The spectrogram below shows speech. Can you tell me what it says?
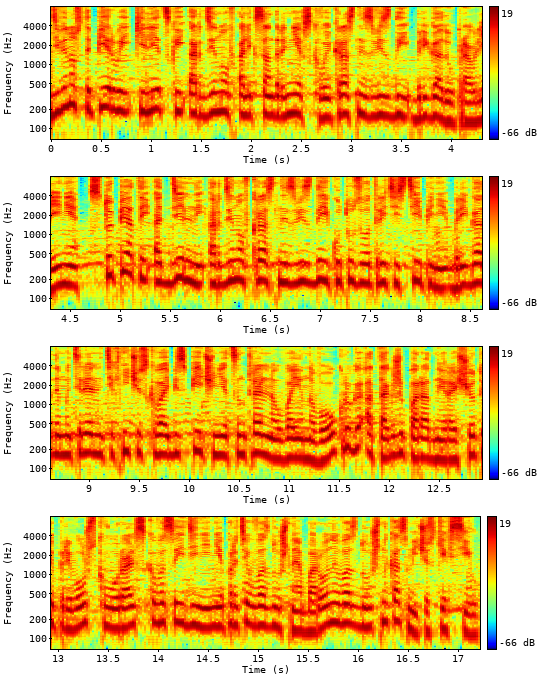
91-й Килецкой орденов Александра Невского и Красной Звезды бригады управления, 105-й отдельный орденов Красной Звезды и Кутузова третьей степени бригады материально-технического обеспечения Центрального военного округа, а также парадные расчеты Приволжского Уральского соединения противовоздушной обороны воздушно-космических сил,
